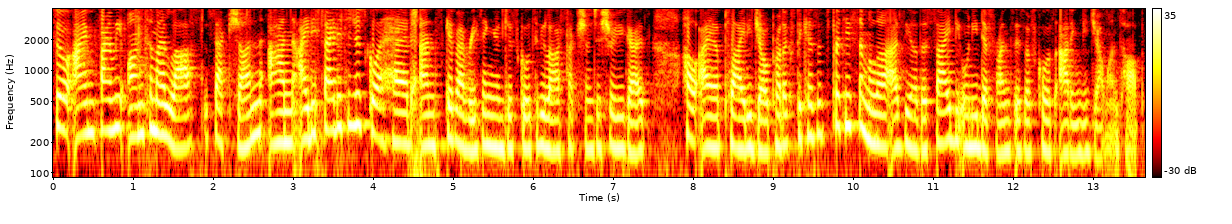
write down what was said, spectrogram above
So I'm finally on to my last section and I decided to just go ahead and skip everything and just go to the last section to show you guys how I apply the gel products because it's pretty similar as the other side. The only difference is of course adding the gel on top.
